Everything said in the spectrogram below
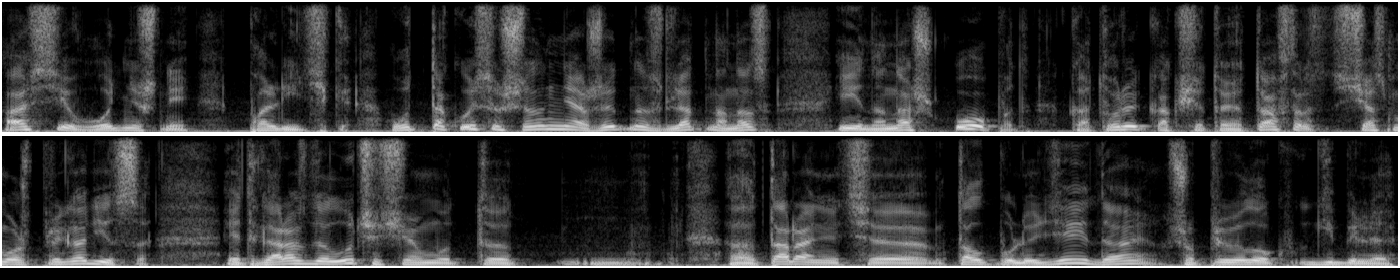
о сегодняшней политике. Вот такой совершенно неожиданный взгляд на нас и на наш опыт, который, как считает автор, сейчас может пригодиться. Это гораздо лучше, чем вот э, э, таранить э, толпу людей, да, что привело к гибели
